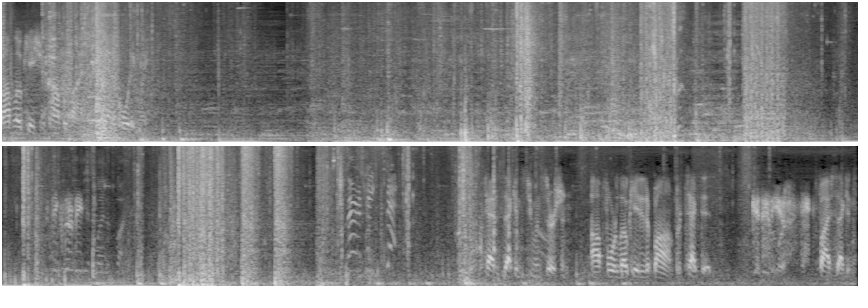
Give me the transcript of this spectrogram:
Bomb location compromised. Plan accordingly. 4 located a bomb. Protect it. Get in here. 5 seconds.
